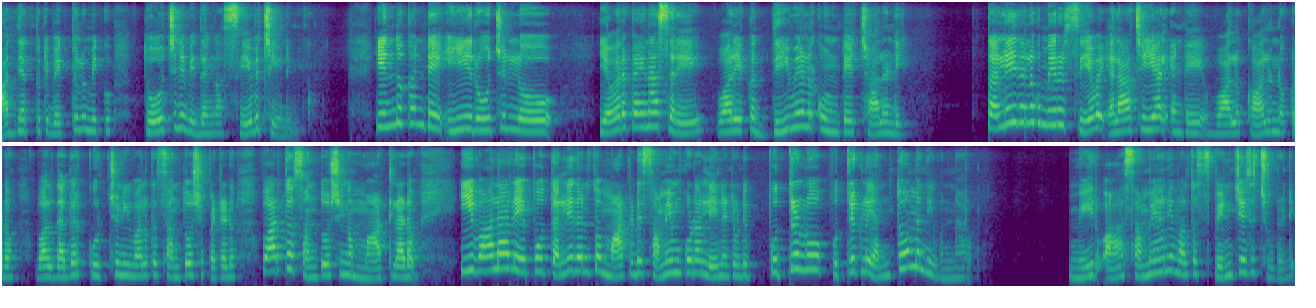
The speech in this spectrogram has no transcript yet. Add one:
ఆధ్యాత్మిక వ్యక్తులు మీకు తోచిన విధంగా సేవ చేయండి మీకు. ఎందుకంటే ఈ రోజుల్లో ఎవరికైనా సరే వారి యొక్క దీవెనలకు ఉంటే చాలండి. తల్లిదండ్రులకు మీరు సేవ ఎలా చేయాలి అంటే వాళ్ళ కాళ్ళు నొక్కడం వాళ్ళ దగ్గర కూర్చుని వాళ్ళకి సంతోష పెట్టడం వారితో సంతోషంగా మాట్లాడడం. ఇవాళ రేపు తల్లిదండ్రులతో మాట్లాడే సమయం కూడా లేనటువంటి పుత్రులు పుత్రికలు ఎంతోమంది ఉన్నారు. మీరు ఆ సమయాన్ని వాళ్ళతో స్పెండ్ చేసి చూడండి.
